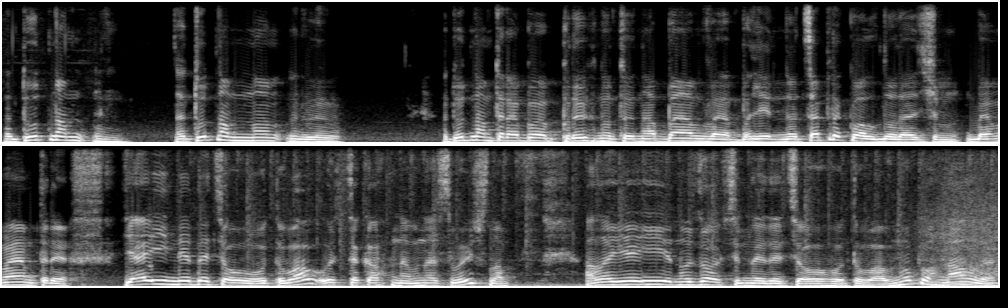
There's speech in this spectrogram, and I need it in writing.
А Тут нам. Тут нам. нам... Тут нам треба пригнути на BMW. Блін, ну це прикол, до речі, BMW M3. Я її не до цього готував, ось така вона в нас вийшла. Але я її ну зовсім не до цього готував. Ну, погнали.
